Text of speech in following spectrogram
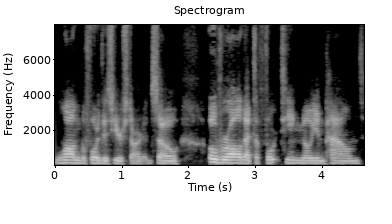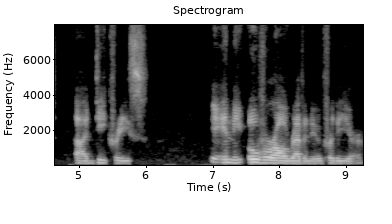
long before this year started. So overall that's a 14 million pound uh, decrease in the overall revenue for the year.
